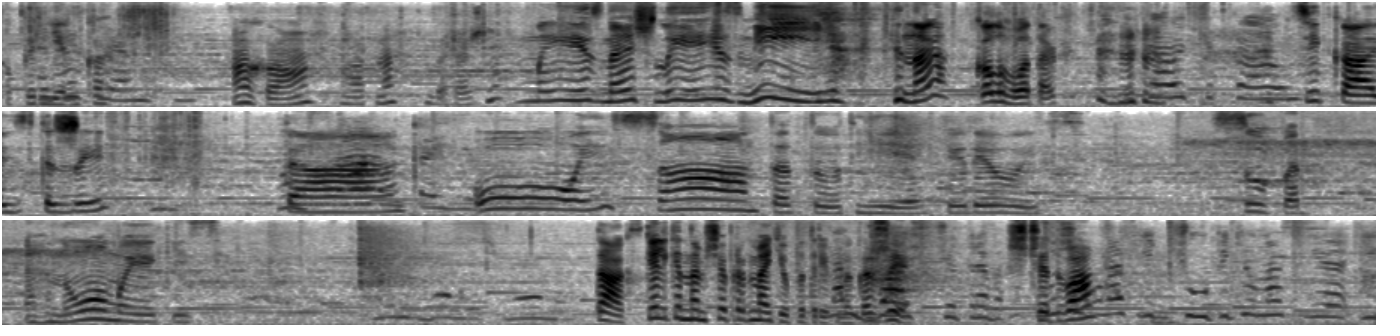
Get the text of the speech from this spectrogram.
капелінка. Ага, ладно, обережно. Ми знайшли змій на колготах. Цікаво, цікаво. Цікаві, скажи. Так. Санта є. Ой, Санта тут є. Ти дивись. Супер. Гноми якісь. Так, скільки нам ще предметів потрібно? Нам Кажи. два ще треба. Ще Тому два? що У нас є чупики, у нас є і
